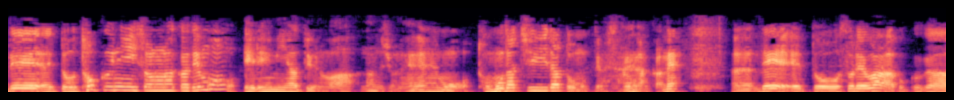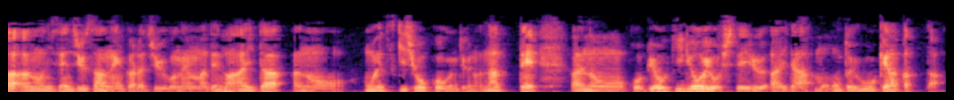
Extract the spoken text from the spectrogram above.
で、えっと、特にその中でも、エレミアというのは、なんでしょうね。もう、友達だと思ってるんですよね、なんかね。で、えっと、それは僕が、あの、2013年から15年までの間、あの、燃え尽き症候群というのになって、あの、こう、病気療養している間、もう本当に動けなかった。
